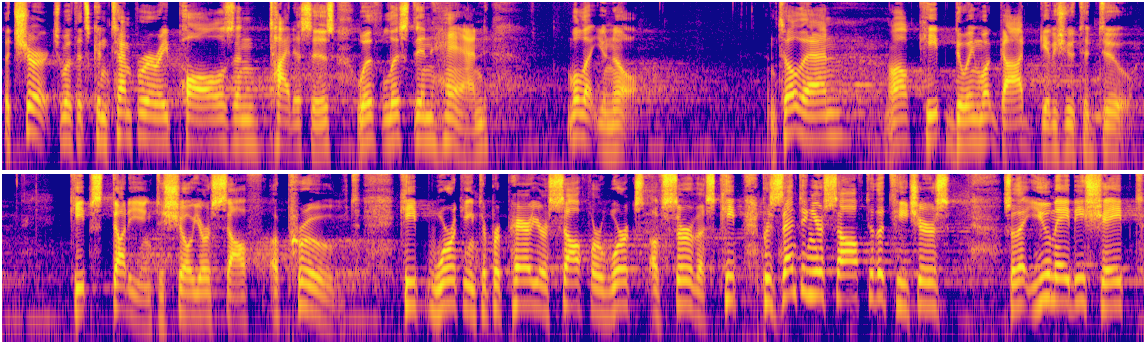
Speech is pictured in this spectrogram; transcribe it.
The church, with its contemporary Pauls and Tituses, with list in hand, will let you know. Until then, well, keep doing what God gives you to do. Keep studying to show yourself approved. Keep working to prepare yourself for works of service. Keep presenting yourself to the teachers so that you may be shaped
